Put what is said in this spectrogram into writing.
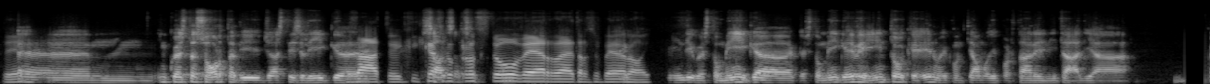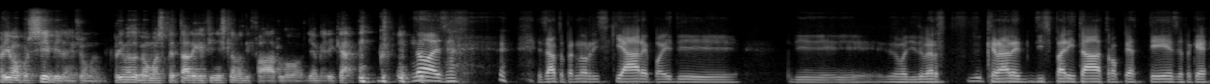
sì. Ehm, in questa sorta di Justice League esatto, il, il classico crossover tra supereroi quindi questo mega, questo mega evento che noi contiamo di portare in Italia prima possibile insomma prima dobbiamo aspettare che finiscano di farlo gli americani no esatto, esatto per non rischiare poi di di, di, dover creare disparità, troppe attese, perché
